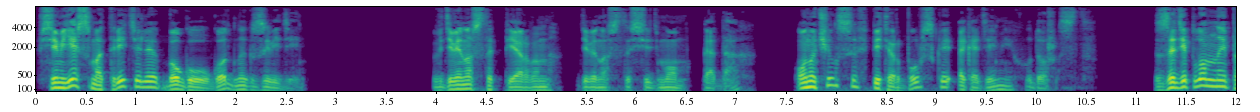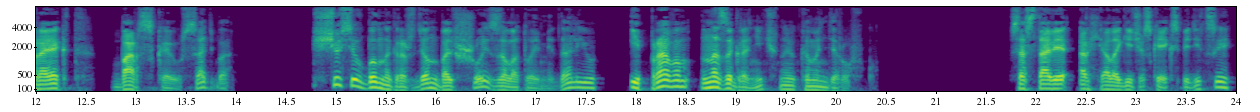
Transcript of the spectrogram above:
в семье смотрителя богоугодных заведений. В 91-97 годах он учился в Петербургской академии художеств. За дипломный проект «Барская усадьба» Щусев был награжден большой золотой медалью и правом на заграничную командировку. В составе археологической экспедиции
